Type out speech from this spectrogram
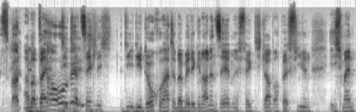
zu fragen. Aber bei die, tatsächlich, die, die Doku hatte bei mir genau denselben Effekt. Ich glaube auch bei vielen. Ich meine,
